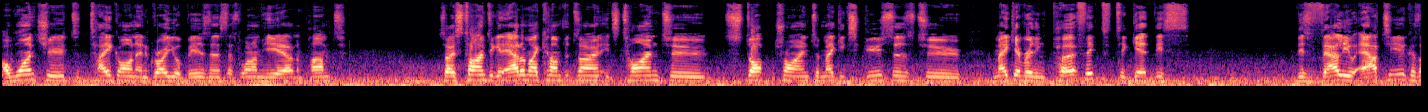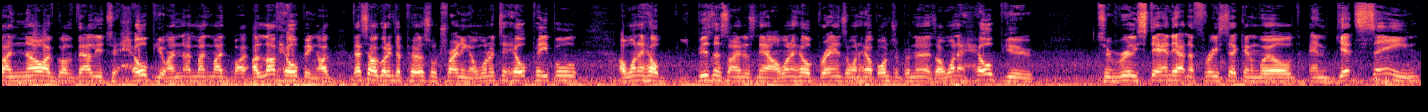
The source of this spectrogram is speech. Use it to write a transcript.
I want you to take on and grow your business. That's what I'm here. I'm pumped. So it's time to get out of my comfort zone. It's time to stop trying to make excuses to make everything perfect to get this this value out to you because I know I've got value to help you. I know my, my, I love helping. I, that's how I got into personal training. I wanted to help people. I want to help business owners now. I want to help brands. I want to help entrepreneurs. I want to help you to really stand out in a three second world and get seen,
